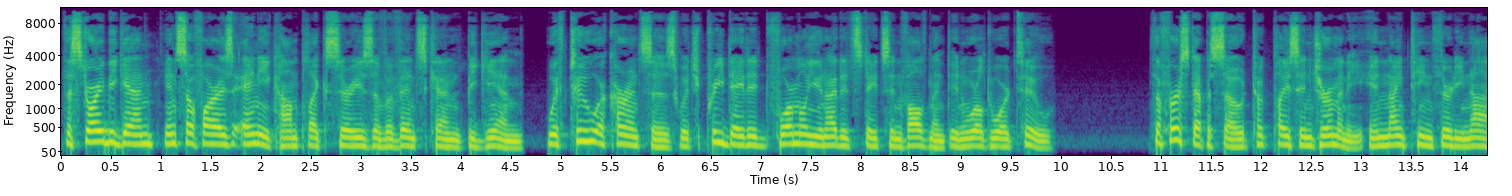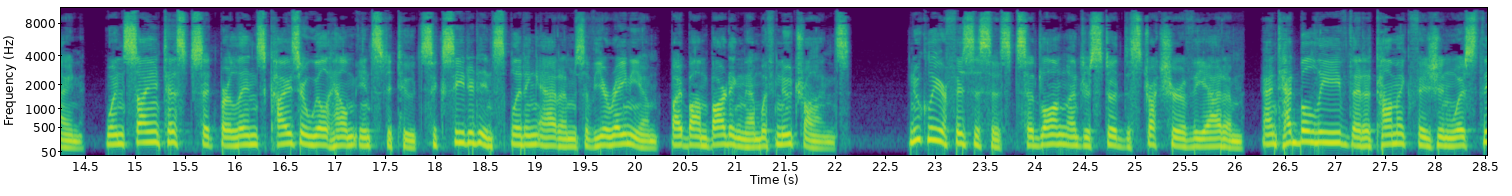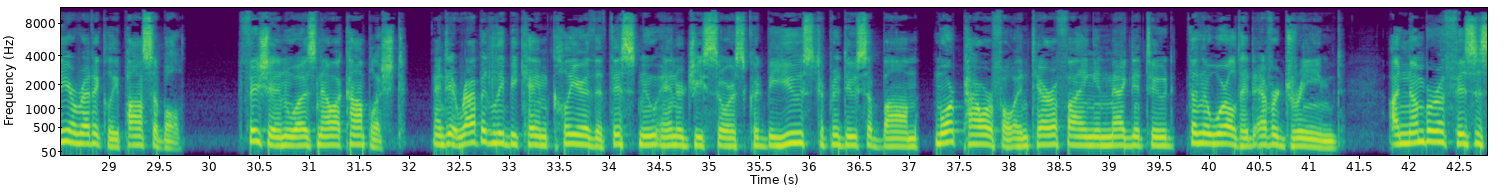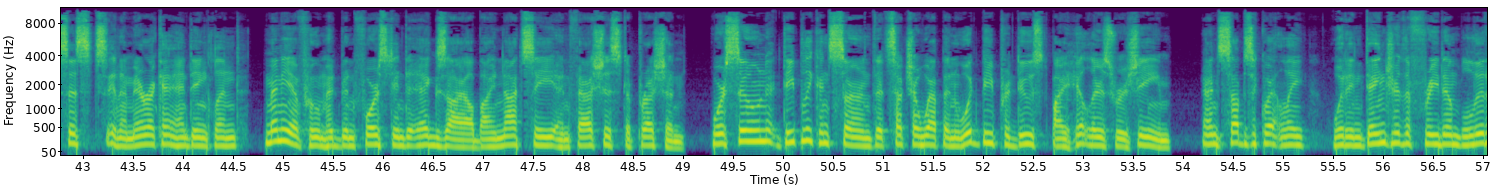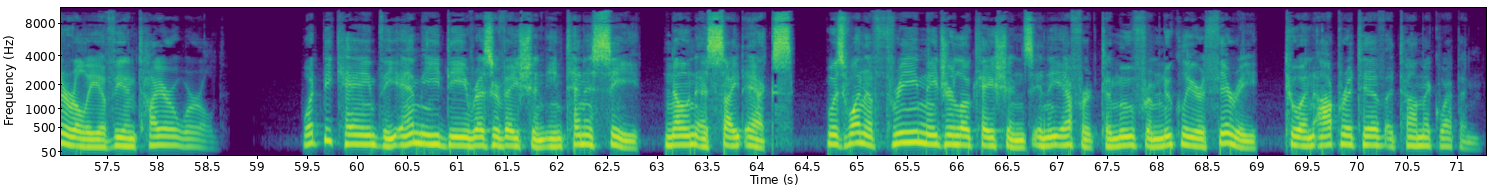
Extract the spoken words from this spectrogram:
the story began, insofar as any complex series of events can begin, with two occurrences which predated formal United States involvement in World War II. The first episode took place in Germany in 1939 when scientists at Berlin's Kaiser Wilhelm Institute succeeded in splitting atoms of uranium by bombarding them with neutrons. Nuclear physicists had long understood the structure of the atom and had believed that atomic fission was theoretically possible. Fission was now accomplished, and it rapidly became clear that this new energy source could be used to produce a bomb more powerful and terrifying in magnitude than the world had ever dreamed. A number of physicists in America and England, many of whom had been forced into exile by Nazi and fascist oppression, were soon deeply concerned that such a weapon would be produced by Hitler's regime and subsequently would endanger the freedom literally of the entire world. What became the MED reservation in Tennessee, known as Site X, was one of three major locations in the effort to move from nuclear theory to an operative atomic weapon.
